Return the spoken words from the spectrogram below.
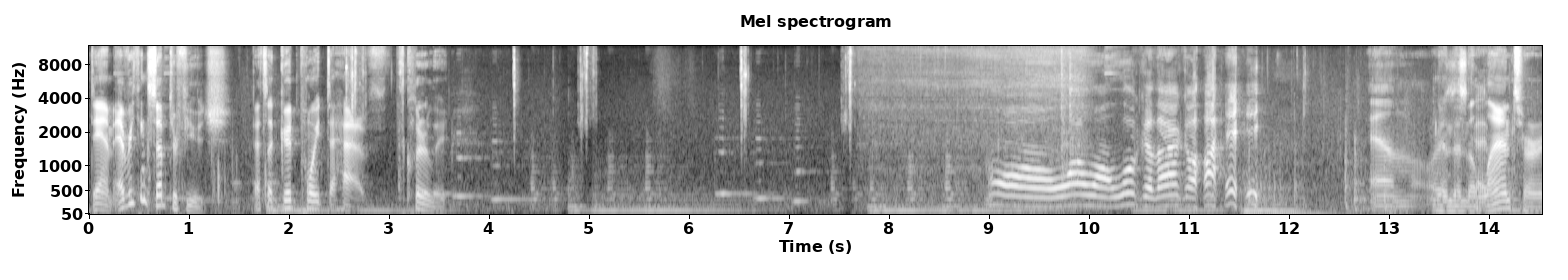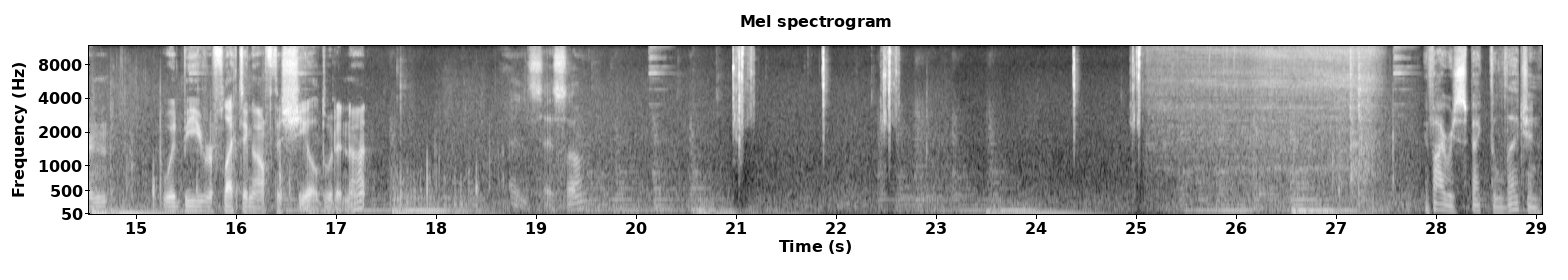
Damn, everything's subterfuge. That's a good point to have, clearly. Oh, wow, wow, look at that guy. and And then the guy? lantern would be reflecting off the shield, would it not? I didn't say so. If I respect the legend,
